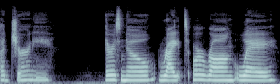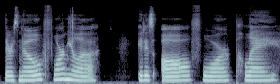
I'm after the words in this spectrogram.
a journey. There is no right or wrong way, there's no formula. It is all for play.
